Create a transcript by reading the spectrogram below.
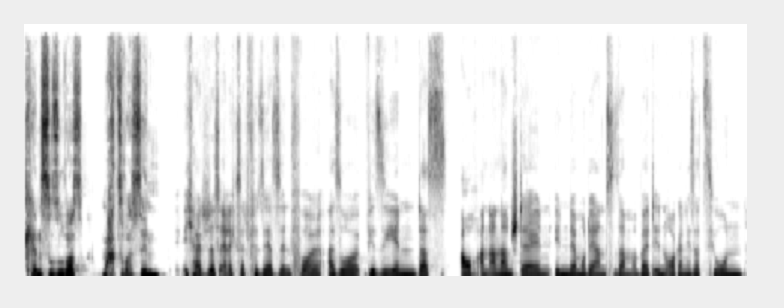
Kennst du sowas? Macht sowas Sinn? Ich halte das ehrlich gesagt für sehr sinnvoll. Also wir sehen, dass auch an anderen Stellen in der modernen Zusammenarbeit in Organisationen,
